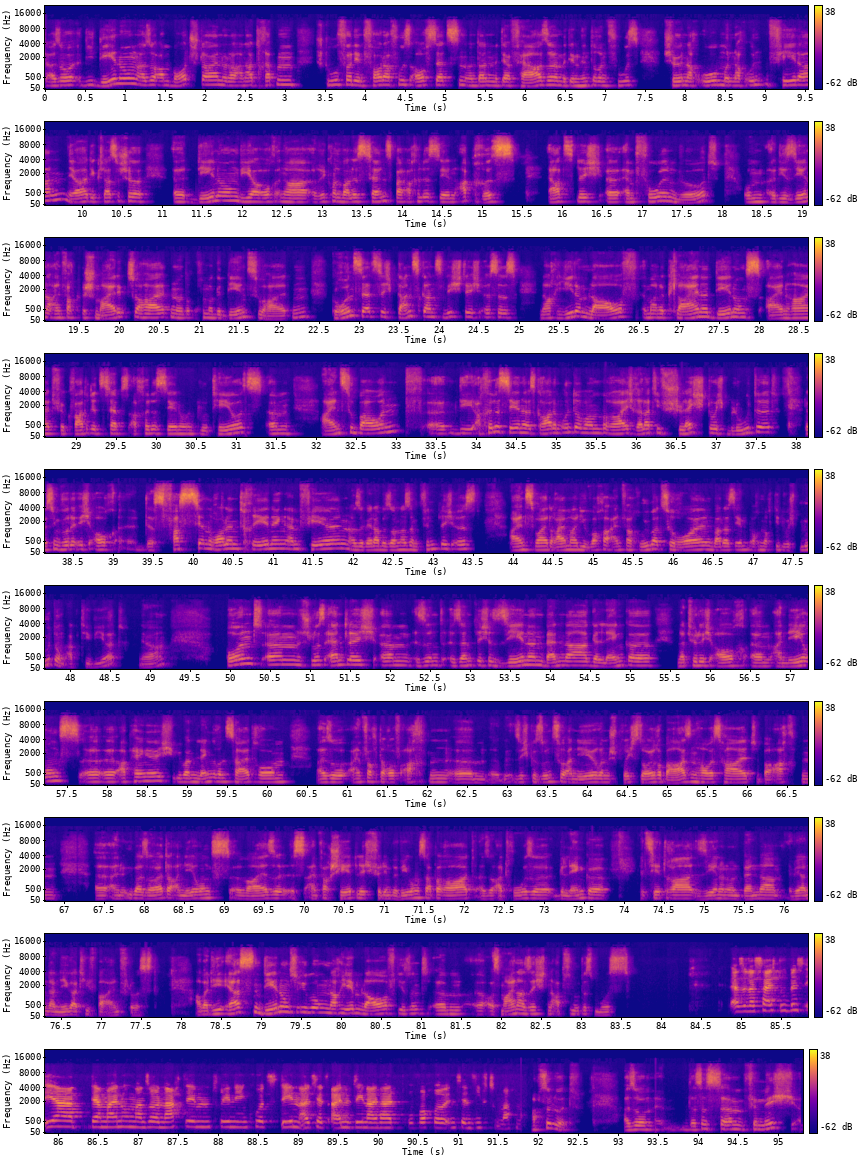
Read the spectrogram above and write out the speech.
Also die Dehnung, also am Bordstein oder an der Treppenstufe den Vorderfuß aufsetzen und dann mit der Ferse, mit dem hinteren Fuß schön nach oben und nach unten federn. Ja, die klassische äh, Dehnung, die ja auch in der Rekonvaleszenz bei Achillessehnenabriss ärztlich äh, empfohlen wird, um äh, die Sehne einfach geschmeidig zu halten und auch immer gedehnt zu halten. Grundsätzlich ganz, ganz wichtig ist es, nach jedem Lauf immer eine kleine Dehnungseinheit für Quadrizeps, Achillessehne und Gluteus ähm, einzubauen. Äh, die Achillessehne ist gerade im unteren Bereich relativ schlecht durchblutet. Deswegen würde ich auch äh, das Faszienrollentraining empfehlen. Also wer da besonders empfindlich ist, ein, zwei, dreimal die Woche einfach rüber zu rollen, weil das eben auch noch die Durchblutung aktiviert. Ja. Und ähm, schlussendlich ähm, sind sämtliche Sehnen, Bänder, Gelenke natürlich auch ähm, ernährungsabhängig äh, über einen längeren Zeitraum. Also einfach darauf achten, ähm, sich gesund zu ernähren, sprich Säure-Basenhaushalt beachten. Äh, eine übersäuerte Ernährungsweise ist einfach schädlich für den Bewegungsapparat, also Arthrose, Gelenke etc., Sehnen und Bänder werden dann negativ beeinflusst. Aber die ersten Dehnungsübungen nach jedem Lauf, die sind ähm, äh, aus meiner Sicht ein absolutes Muss. Also das heißt, du bist eher der Meinung, man soll nach dem Training kurz dehnen, als jetzt eine Dehneinheit pro Woche intensiv zu machen. Absolut. Also das ist ähm, für mich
